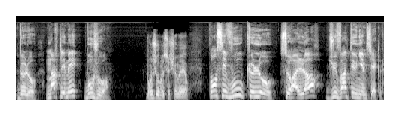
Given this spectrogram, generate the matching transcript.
de l'eau. Marc Lémé, bonjour. Bonjour, monsieur Schomer. Pensez-vous que l'eau sera l'or du 21e siècle?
